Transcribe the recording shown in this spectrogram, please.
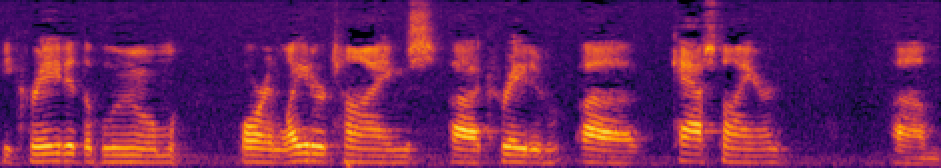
he created the bloom, or in later times uh, created uh, cast iron um,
